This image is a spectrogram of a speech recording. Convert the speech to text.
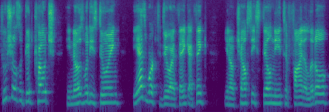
Tuchel's a good coach. He knows what he's doing. He has work to do, I think. I think, you know, Chelsea still need to find a little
